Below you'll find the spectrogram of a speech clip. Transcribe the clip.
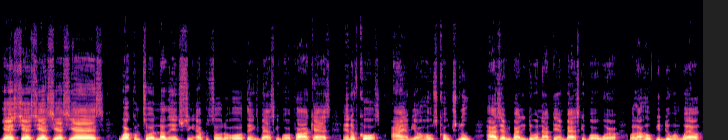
Yes, yes, yes, yes, yes. Welcome to another interesting episode of All Things Basketball Podcast. And of course, I am your host, Coach Luke. How's everybody doing out there in basketball world? Well, I hope you're doing well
